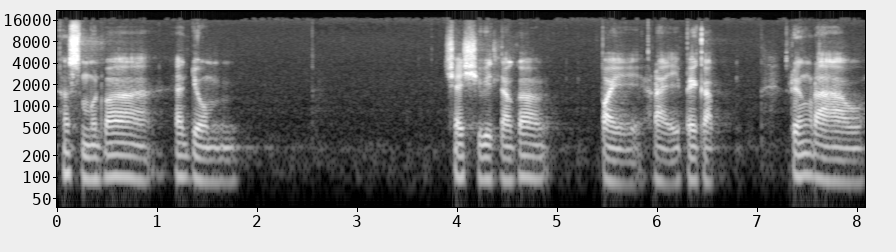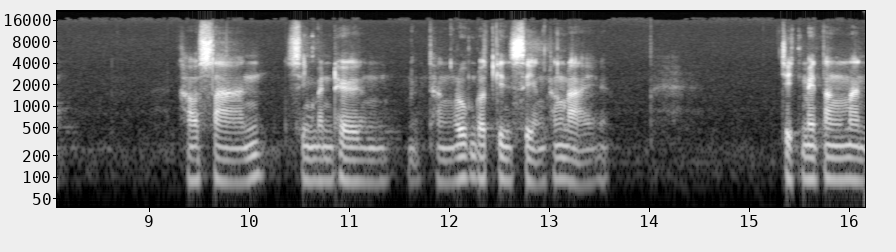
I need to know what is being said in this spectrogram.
ถ้าสมมติว่าญาติโยม ใช้ชีวิตแล้วก็ปล่อยไหลไปกับเรื่องราว ข่าวสาร สิ่งบันเทิงทางรูปรสกลิ่นเสียงทั้งหลาย จิตไม่ตั้งมั่น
